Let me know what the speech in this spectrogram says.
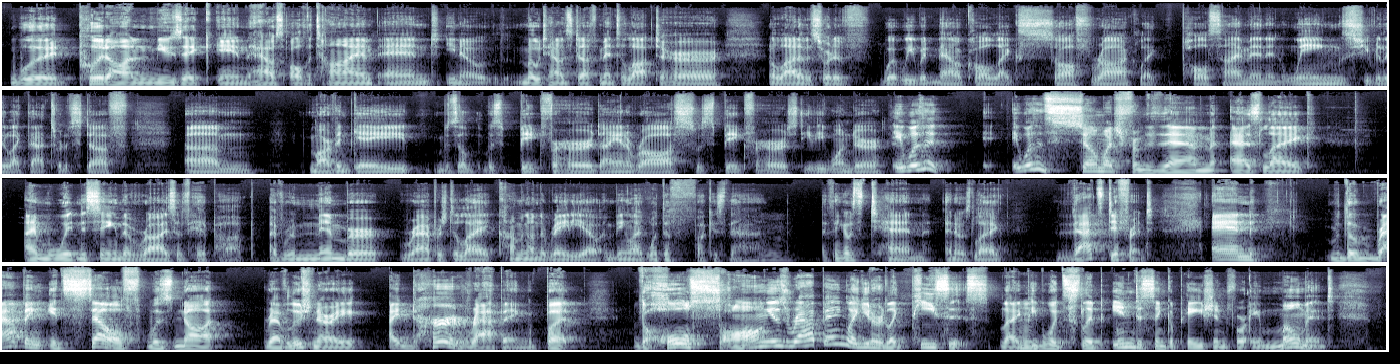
would put on music in the house all the time and you know motown stuff meant a lot to her and a lot of the sort of what we would now call like soft rock like paul simon and wings. She really liked that sort of stuff. Um, marvin gaye was a, was big for her. Diana ross was big for her. Stevie wonder. It wasn't it wasn't so much from them as like I'm witnessing the rise of hip hop. I remember Rappers Delight coming on the radio and being like, "What the fuck is that?" I think I was 10 and it was like, "That's different." And the rapping itself was not revolutionary. I'd heard rapping, but the whole song is rapping. Like you'd heard like pieces, like hmm. people would slip into syncopation for a moment,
